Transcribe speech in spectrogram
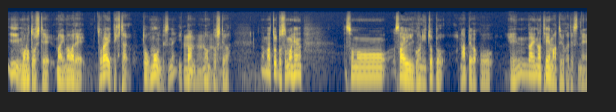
いいものとして、まあ、今まで捉えてきたと思うんですね一般論としては。まあ、ちょっとその辺その最後にちょっとなんていうかこう遠大なテーマというかですね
